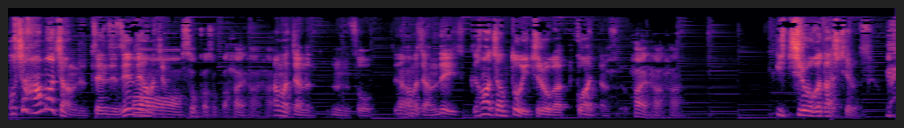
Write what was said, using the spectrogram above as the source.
年浜ちゃんで全然全然浜ちゃん。ああそっかそっか。はいはいはい。浜ちゃんだうんそう。浜ちゃんで浜ちゃんとイチローがご飯行ったんですよ。はいはいはいイチローが出してるんですよ。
